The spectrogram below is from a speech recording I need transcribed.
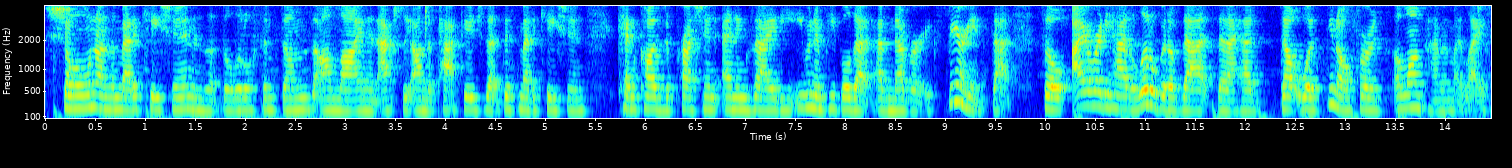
shown on the medication and the, the little symptoms online and actually on the package that this medication can cause depression and anxiety even in people that have never experienced that. So I already had a little bit of that that I had dealt with, you know, for a long time in my life.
